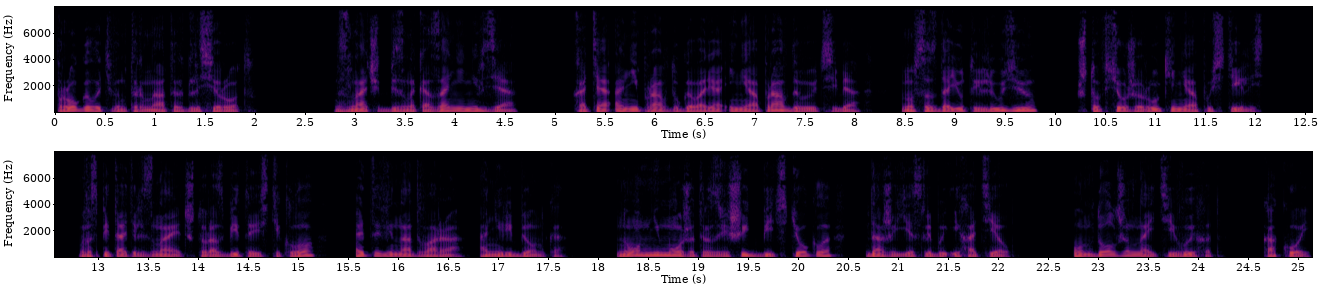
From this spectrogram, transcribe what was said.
Проголодь в интернатах для сирот. Значит, без наказаний нельзя. Хотя они, правду говоря, и не оправдывают себя, но создают иллюзию, что все же руки не опустились. Воспитатель знает, что разбитое стекло — это вина двора, а не ребенка. Но он не может разрешить бить стекла, даже если бы и хотел. Он должен найти выход. Какой?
